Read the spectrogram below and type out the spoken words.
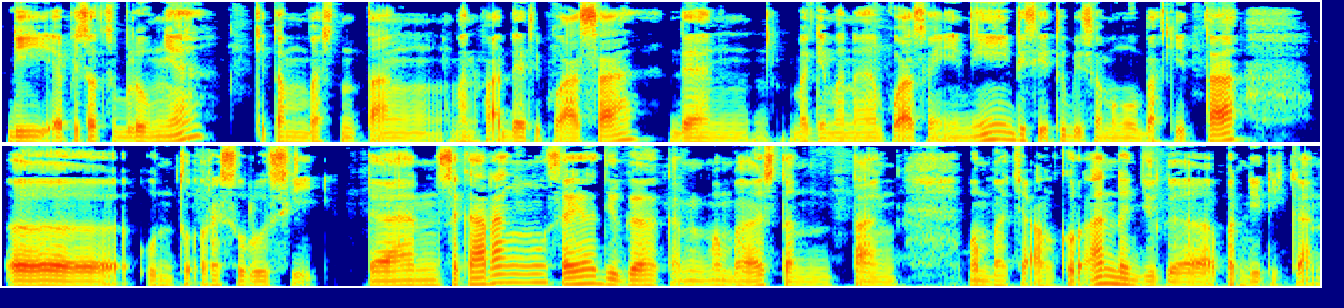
di episode sebelumnya kita membahas tentang manfaat dari puasa dan bagaimana puasa ini di situ bisa mengubah kita uh, untuk resolusi. Dan sekarang saya juga akan membahas tentang membaca Al-Qur'an dan juga pendidikan.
